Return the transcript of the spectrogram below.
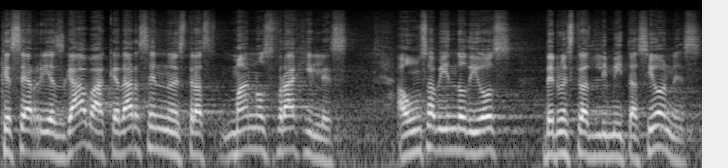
que se arriesgaba a quedarse en nuestras manos frágiles, aún sabiendo Dios de nuestras limitaciones,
